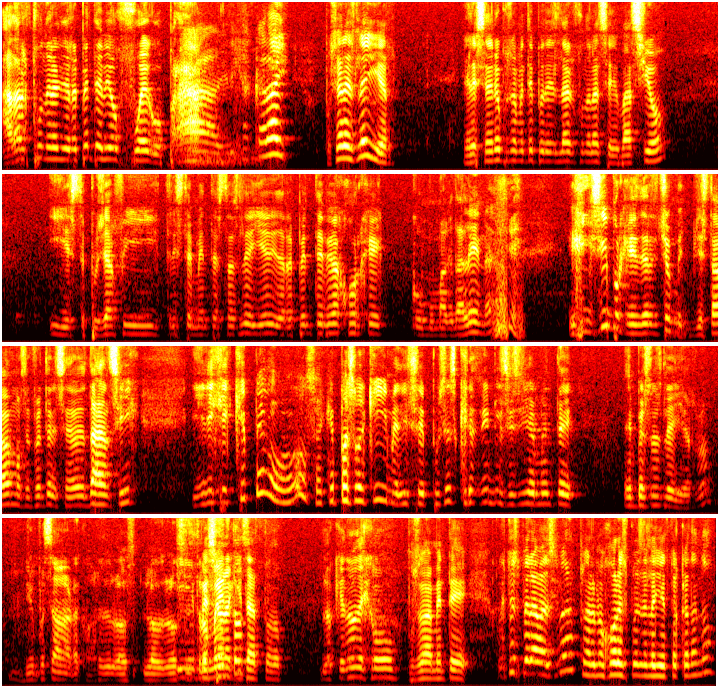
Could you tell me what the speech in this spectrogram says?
a Dark Funeral y de repente veo fuego. ¡pra! Y dije, ah, caray, pues era Slayer. El escenario, pues solamente pues, Dark Funeral se vació. Y este, pues ya fui tristemente hasta Slayer. Y de repente veo a Jorge como Magdalena. y sí, porque de hecho estábamos enfrente del escenario de Danzig. Y dije, ¿qué pedo? no? O sea, ¿qué pasó aquí? Y me dice, pues es que simple y sencillamente empezó Slayer, ¿no? Y empezaron a recoger los, los, los y empezaron a instrumentos. quitar todo. Lo que no dejó, pues obviamente. Porque tú esperabas, bueno, pues a lo mejor después de Slayer tocando, no.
